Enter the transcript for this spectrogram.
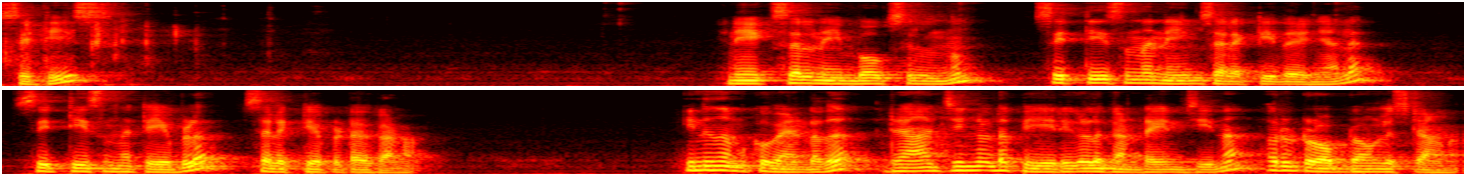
സിറ്റീസ് ഇനി എക്സൽ നെയിം ബോക്സിൽ നിന്നും സിറ്റീസ് എന്ന നെയിം സെലക്ട് ചെയ്ത് കഴിഞ്ഞാൽ സിറ്റീസ് എന്ന ടേബിൾ സെലക്ട് ചെയ്യപ്പെട്ടത് കാണാം. ഇനി നമുക്ക് വേണ്ടത് രാജ്യങ്ങളുടെ പേരുകൾ കണ്ടെയ്ൻ ചെയ്യുന്ന ഒരു ഡ്രോപ്പ് ഡൗൺ ലിസ്റ്റാണ്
